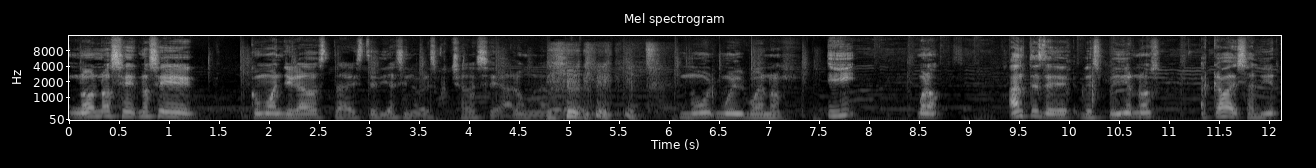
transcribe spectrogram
no, no sé, no sé cómo han llegado hasta este día sin haber escuchado ese álbum, la verdad. muy, muy bueno. Y bueno, antes de despedirnos, acaba de salir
